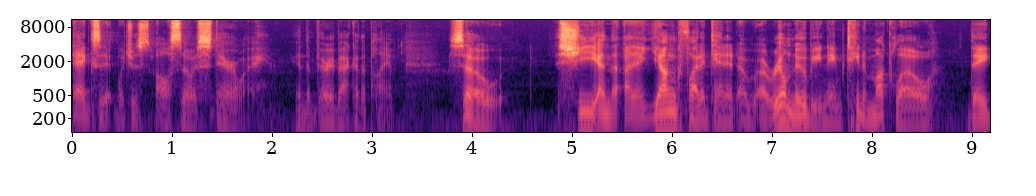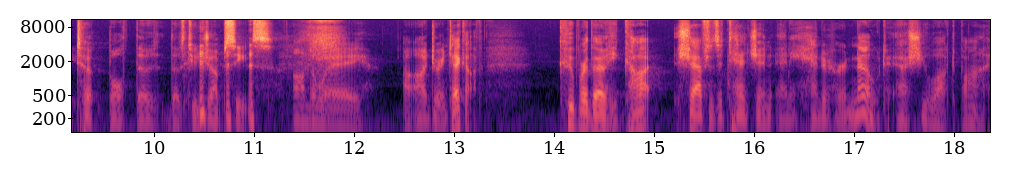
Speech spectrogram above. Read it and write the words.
exit, which is also a stairway in the very back of the plane. So she and the, a young flight attendant, a, a real newbie named Tina Mucklow, they took both those, those two jump seats on the way uh, during takeoff. Cooper, though, he caught Schaffner's attention and he handed her a note as she walked by.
